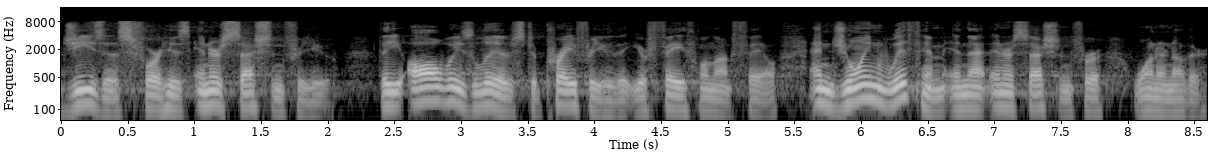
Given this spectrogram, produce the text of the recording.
Jesus for his intercession for you, that he always lives to pray for you that your faith will not fail. And join with him in that intercession for one another.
